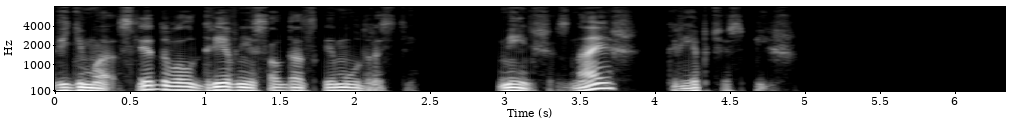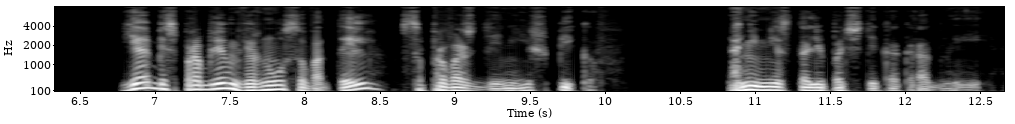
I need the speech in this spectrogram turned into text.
Видимо, следовал древней солдатской мудрости. Меньше знаешь, крепче спишь. Я без проблем вернулся в отель в сопровождении шпиков. Они мне стали почти как родные.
